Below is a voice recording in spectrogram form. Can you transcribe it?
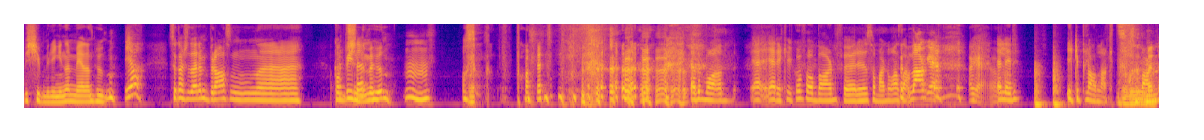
bekymringene med den hunden. Ja. Så kanskje det er en bra sånn eh, At man Kanskje. begynner med hund, Mm. og så kan barn ja det må, jeg, jeg rekker ikke å få barn før sommeren nå, altså. Nei, okay. Okay, okay. Eller ikke planlagt. Men Barn.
